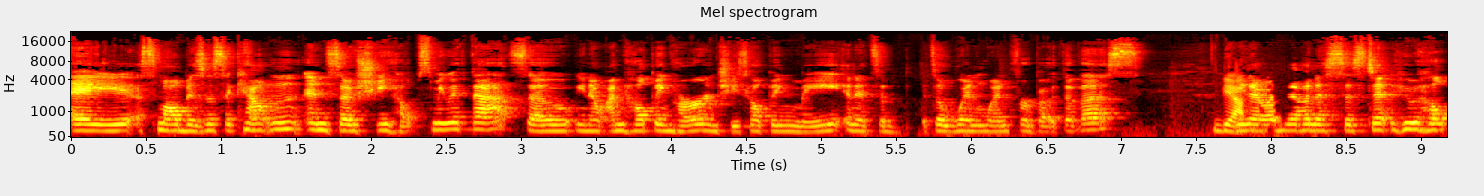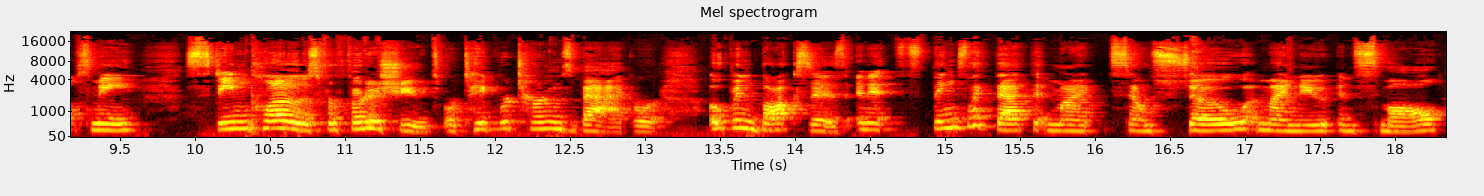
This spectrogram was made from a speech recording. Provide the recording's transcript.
a small business accountant and so she helps me with that. So, you know, I'm helping her and she's helping me and it's a it's a win-win for both of us. Yeah. You know, I have an assistant who helps me steam clothes for photo shoots or take returns back or open boxes. And it's things like that that might sound so minute and small,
